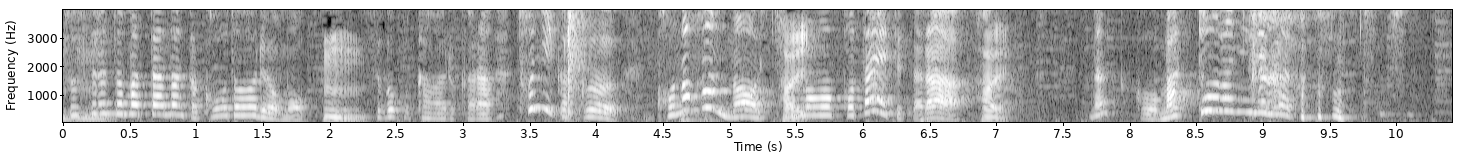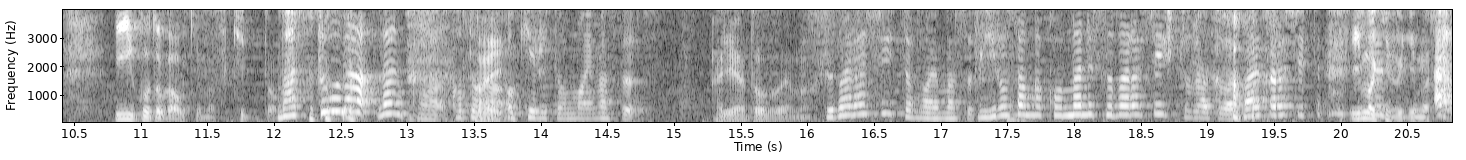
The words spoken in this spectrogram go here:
そうするとまたなんか行動量もうん。すごく変わるから、とにかくこの本の質問を答えてたら、はい。なんかこう真っ当な人間になる いいことが起きますきっと、真っ当ななんかことが起きると思います、ありがとうございます。素晴らしいと思います。みひろさんがこんなに素晴らしい人だとは前から知って 今気づきました。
